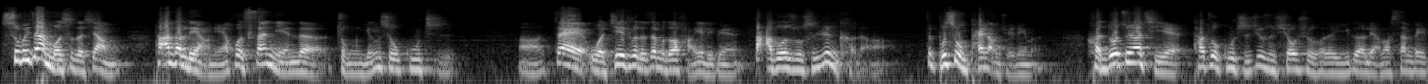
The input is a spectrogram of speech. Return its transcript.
收费站模式的项目，它按照两年或三年的总营收估值，啊，在我接触的这么多行业里边，大多数是认可的啊。这不是我们拍脑决定的，很多中小企业它做估值就是销售额的一个两到三倍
